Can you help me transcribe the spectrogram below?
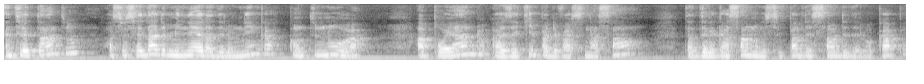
Entretanto, a Sociedade Mineira de Luninga continua apoiando as equipas de vacinação da Delegação Municipal de Saúde de Lucapa,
